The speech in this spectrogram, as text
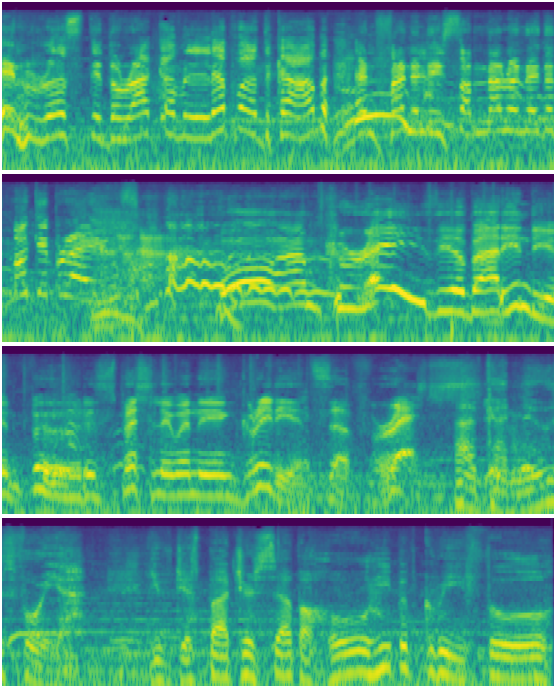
then roasted rack of leopard cub, and finally some marinated monkey brains. Oh, I'm crazy about Indian food, especially when the ingredients are fresh. I've got news for you. You've just bought yourself a whole heap of grief, fool.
